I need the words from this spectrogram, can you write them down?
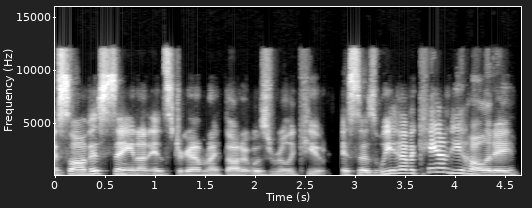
I saw this saying on Instagram and I thought it was really cute. It says, We have a candy holiday,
